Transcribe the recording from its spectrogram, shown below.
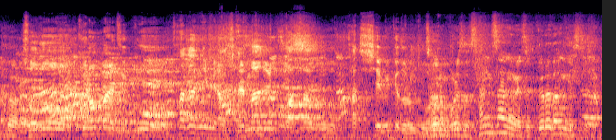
하더라고요. 저도 그런 말 듣고 타자님이랑 잘 맞을 것 같다고 같이 재밌게 놀고 저는 벌써 상상을 해서 끌어당겼어요.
